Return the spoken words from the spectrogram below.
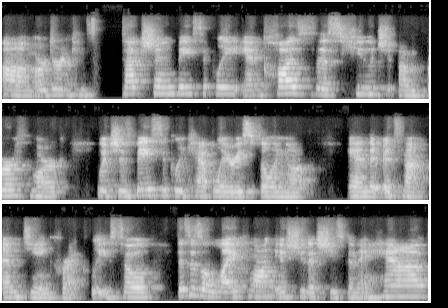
um, or during conception, basically, and caused this huge um, birthmark, which is basically capillaries filling up and it's not emptying correctly. So this is a lifelong issue that she's going to have.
